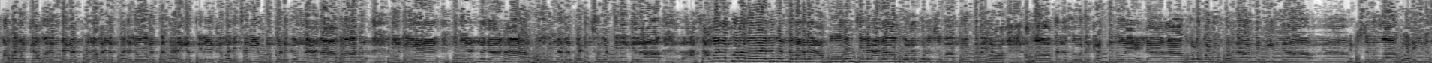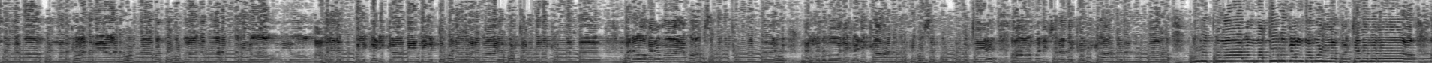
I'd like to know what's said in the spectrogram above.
അവരെ കബറിന്റെ അകത്ത് അവരുടെ പരലോകത്ത് നരകത്തിലേക്ക് വലിച്ചെറിയുമ്പോൾ കൊടുക്കുന്ന അതാപാണ് നബിയെ ഇനി എന്ന് കാണാൻ പോകുന്നത് പഠിച്ചുകൊണ്ടിരിക്കുക. സമയക്കുറവായതുകൊണ്ട് വളരെ അപൂർവം ചില അറാബുകളെ കുറിച്ച് മാത്രം പറയാം. അള്ളാഹ് റസൂൽ കണ്ടുപോയ എല്ലാ അറാബുകളും അവിടെ പറയാൻ കഴിയില്ല. നബിസല്ലാഹു അലൈഹി വസല്ലമ തങ്ങൾ കാണുകയാണ് ഒന്നാമത്തെ വിഭാഗമാണെന്നറിയോ? അവരുടെ മുമ്പിൽ കഴിക്കാൻ വേണ്ടിയിട്ട് മനോഹരമായ ഭക്ഷണം ഇരിക്കുന്നുണ്ട് മനോഹരമായ മാംസം ഇരിക്കുന്നുണ്ട്. നല്ലതുപോലെ കഴിക്കാൻ അവർക്ക് വിശപ്പുണ്ട്. പക്ഷേ ആ മനുഷ്യരത് കഴിക്കാൻ തുടങ്ങുമ്പോ പുഴുത്തുമാറുന്ന ദുർഗന്ധമുള്ള ഭക്ഷണമറോ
